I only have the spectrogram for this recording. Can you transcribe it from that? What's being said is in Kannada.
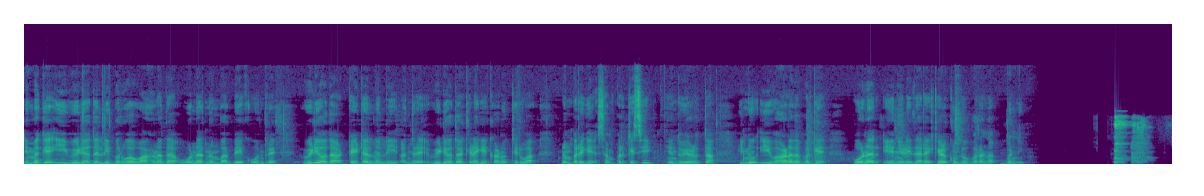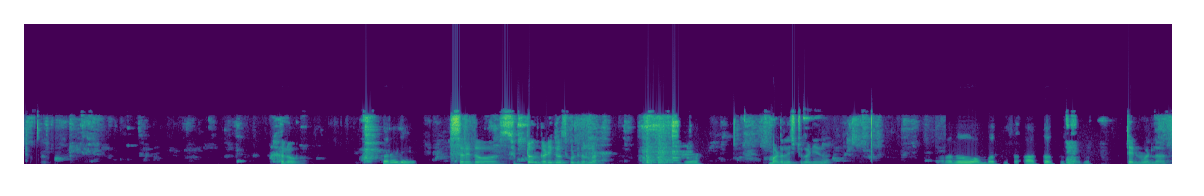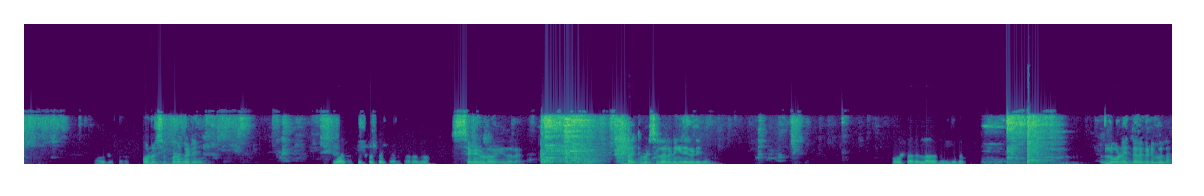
ನಿಮಗೆ ಈ ವಿಡಿಯೋದಲ್ಲಿ ಬರುವ ವಾಹನದ ಓನರ್ ನಂಬರ್ ಬೇಕು ಅಂದರೆ ವಿಡಿಯೋದ ಟೈಟಲ್ನಲ್ಲಿ ಅಂದರೆ ವಿಡಿಯೋದ ಕೆಳಗೆ ಕಾಣುತ್ತಿರುವ ನಂಬರಿಗೆ ಸಂಪರ್ಕಿಸಿ ಎಂದು ಹೇಳುತ್ತಾ ಇನ್ನು ಈ ವಾಹನದ ಬಗ್ಗೆ ಓನರ್ ಏನು ಹೇಳಿದ್ದಾರೆ ಕೇಳಿಕೊಂಡು ಬರೋಣ ಬನ್ನಿ. ಹಲೋ. ಸರ್ ಹೇಳಿ. ಸರ್ ಇದು ಸ್ವಿಫ್ಟ್ ಒಂದು ಗಾಡಿ ಕಳಿಸ್ಕೊಟ್ಟಿದ್ರಲ್ಲ? ಹೌದು. ಮಾಡಲ್ ಎಷ್ಟು ಗಾಡಿ ಇದು? ಸರ್ ಅದು ಒಂಬತ್ತು ಸರ್ ಹತ್ತು ಹತ್ತು ಸರ್ ಅದು. ಟೆನ್ ಮಾಡಲ ಹೌದು ಸರ್. ಓನರ್ಶಿಪ್ ಅಣ್ಣ ಗಾಡಿ? ಒನ್ ಸೆಕೆಂಡ್ ಸರ್ ಅದು. ಸೆಕೆಂಡ್ ಓನರ್ ಆಗಿದ್ದಾರೆ. ಡಾಕ್ಯುಮೆಂಟ್ಸ್ ಎಲ್ಲ ರನ್ನಿಂಗ್ ಇದೆ ಗಾಡಿದು? ಹ್ಞೂ ಸರ್ ಎಲ್ಲ ರನ್ನಿಂಗ್ ಇದೆ. ಲೋನ್ ಐತೆ ಗಾಡಿ ಮೇಲೆ?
